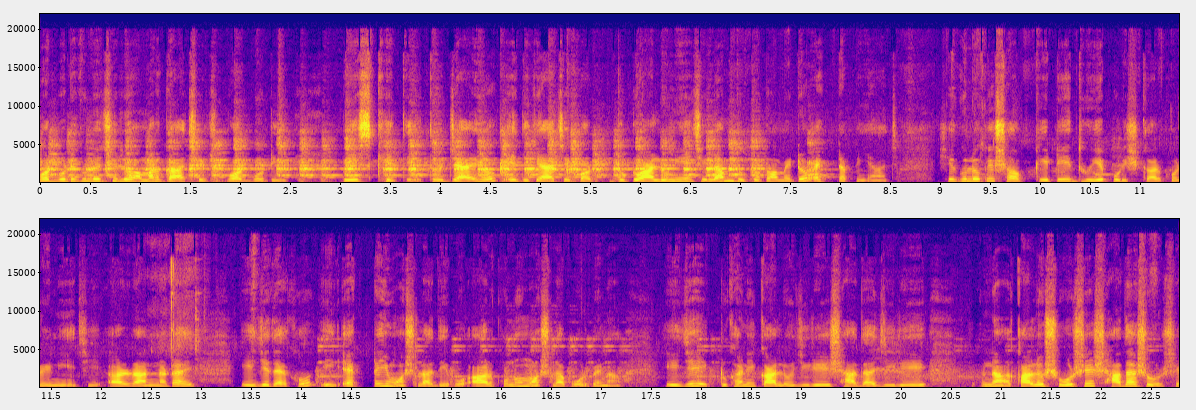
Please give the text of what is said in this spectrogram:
বটবটিগুলো ছিল আমার গাছের বটবটি, বেশ খেতে। তো যাই হোক, এদিকে আছে দুটো আলু নিয়েছিলাম, দুটো টমেটো, একটা পেঁয়াজ। সেগুলোকে সব কেটে ধুয়ে পরিষ্কার করে নিয়েছি। আর রান্নাটায় এই যে দেখো, এই একটাই মশলা দেব, আর কোনো মশলা পড়বে না। এই যে একটুখানি কালো জিরে, সাদা জিরে, না, কালো সর্ষে, সাদা সর্ষে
